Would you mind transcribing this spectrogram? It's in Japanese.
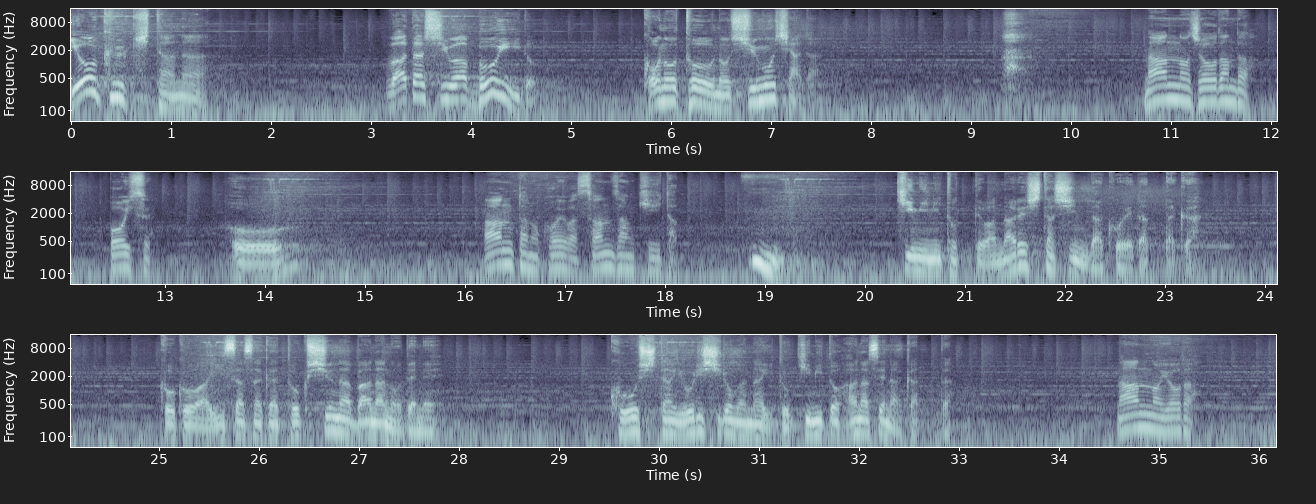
よく来たな。私はボイド。この塔の守護者だ。何の冗談だボイス。ほう。あんたの声は散々聞いた。うん。君にとっては慣れ親しんだ声だったか。ここはいささか特殊な場なのでねこうしたよりしろがないと君と話せなかった。何の用だ？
